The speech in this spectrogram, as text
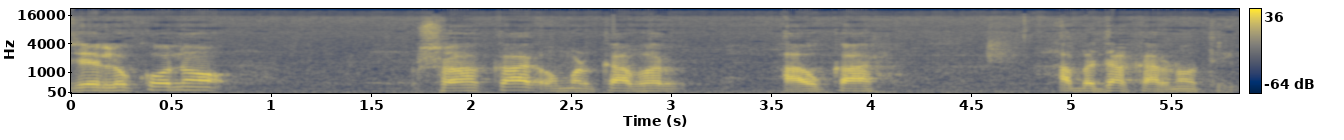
જે લોકોનો સહકાર, ઉમળકાભર, આવકાર, આ બધા કારણોથી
